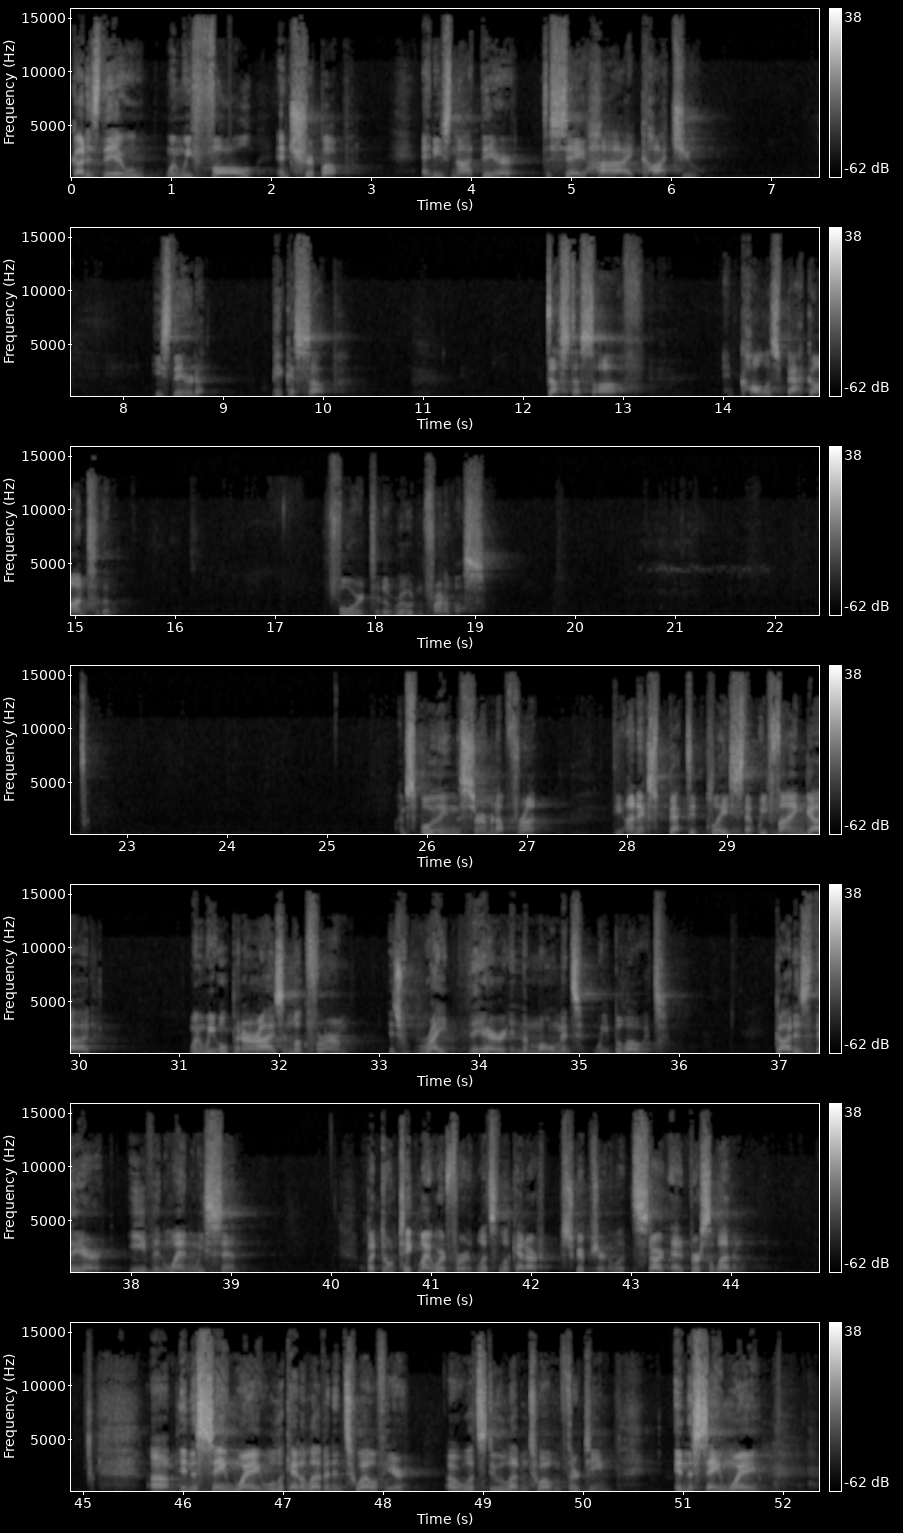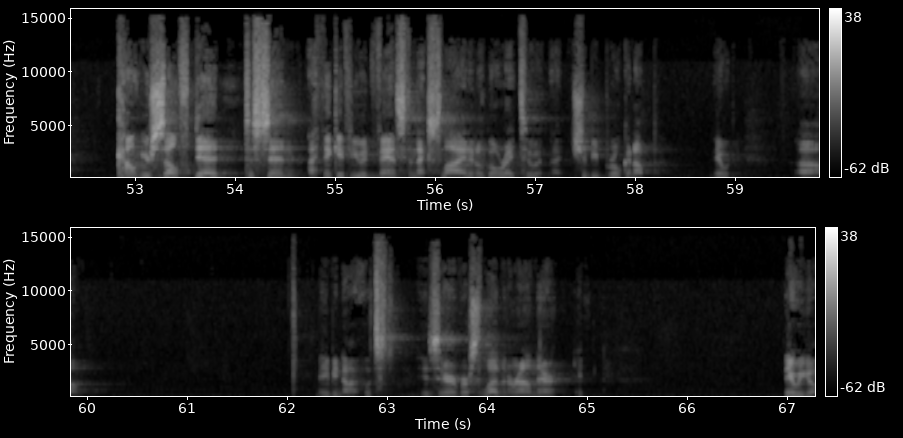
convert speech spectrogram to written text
God is there when we fall and trip up. And He's not there to say, Hi, caught you. He's there to pick us up, dust us off, and call us back on to the forward to the road in front of us. I'm spoiling the sermon up front. The unexpected place that we find God when we open our eyes and look for Him is right there in the moment we blow it. God is there even when we sin. But don't take my word for it. Let's look at our scripture. Let's start at verse 11. Um, in the same way, we'll look at 11 and 12 here. Oh, let's do 11, 12, and 13. In the same way, Count yourself dead to sin. I think if you advance the next slide, it'll go right to it. It should be broken up. It, um, maybe not. Let's, is there a verse 11 around there? It, there we go.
